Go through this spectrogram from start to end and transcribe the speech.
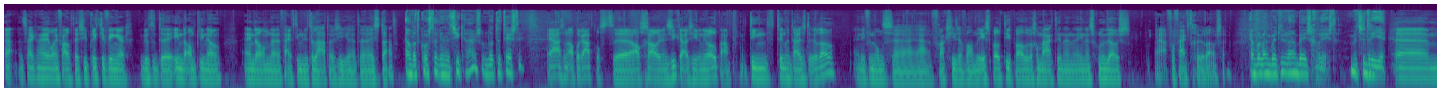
ja. Het is eigenlijk een heel eenvoudig test. Je prikt je vinger, je doet het in de Amplino... en dan eh 15 minuten later zie je het resultaat. En wat kost dat in het ziekenhuis om dat te testen? Ja, zo'n apparaat kost al gauw in een ziekenhuis hier in Europa 10, 20.000 euro. En die van ons, ja, een fractie daarvan. De eerste prototype hadden we gemaakt in een, in een schoenendoos. Nou ja, voor 50 euro of zo. En hoe lang bent u eraan bezig geweest? Met z'n drieën? Ehm,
